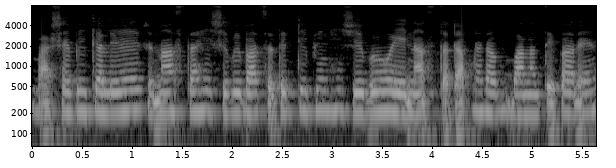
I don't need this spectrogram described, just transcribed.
বাসায় বিকালের নাস্তা হিসেবে, বাচ্চাদের টিফিন হিসেবেও এই নাস্তাটা আপনারা বানাতে পারেন।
